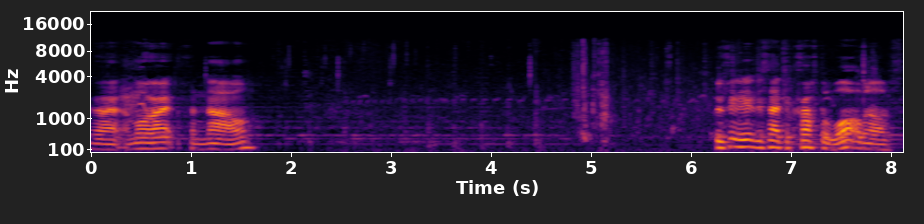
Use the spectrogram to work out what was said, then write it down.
Alright, I'm alright for now. Good thing I didn't decide to cross the water when I was...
